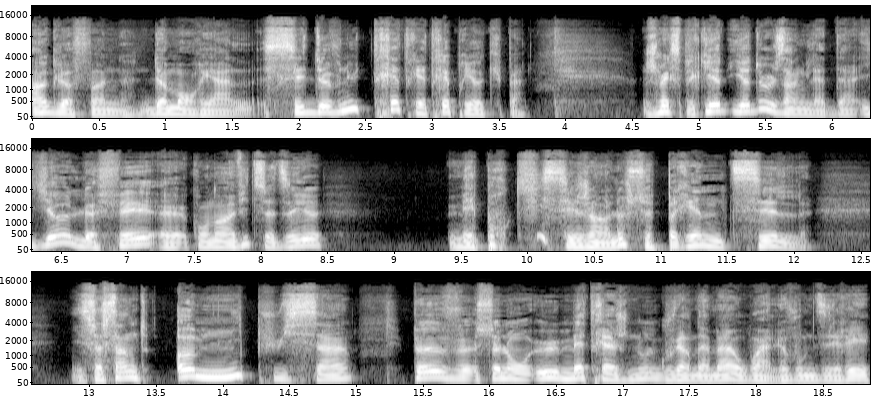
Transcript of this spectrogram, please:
anglophones de Montréal, c'est devenu très, très, très préoccupant. Je m'explique. Il, y a- deux angles là-dedans. Il y a le fait euh, qu'on a envie de se dire, mais pour qui ces gens-là se prennent-ils? Ils se sentent omnipuissants, peuvent, selon eux, mettre à genoux le gouvernement. Ouais, là, vous me direz,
